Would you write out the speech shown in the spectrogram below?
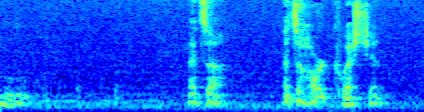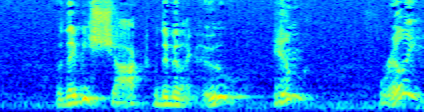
Ooh. That's a that's a hard question. Would they be shocked? Would they be like, "Who? Him? Really?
